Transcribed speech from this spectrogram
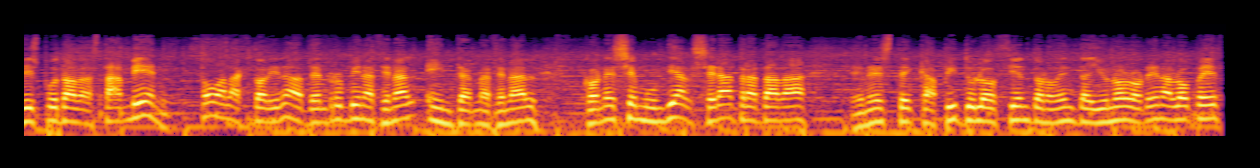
disputadas. También toda la actualidad del rugby nacional e internacional con ese mundial será tratada en este capítulo 191. Lorena López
